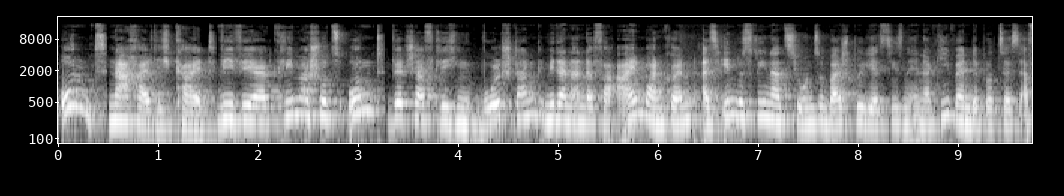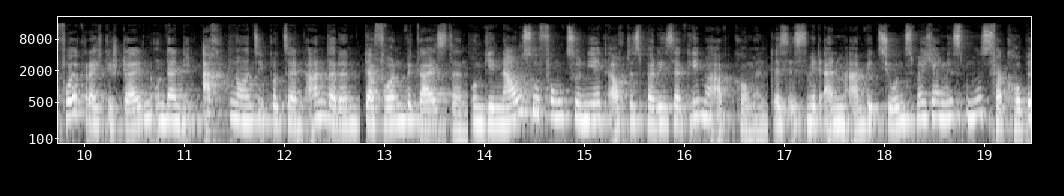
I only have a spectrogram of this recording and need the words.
und Nachhaltigkeit, wie wir Klimaschutz und wirtschaftlichen Wohlstand miteinander vereinbaren können, als Industrienation zum Beispiel jetzt diesen Energiewendeprozess erfolgreich gestalten und dann die 98 Prozent anderen davon begeistern. Und genauso funktioniert auch das Pariser Klimaabkommen. Das ist mit einem Ambitionsmechanismus verkoppelt.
